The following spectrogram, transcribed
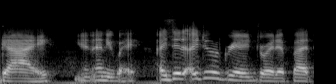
guy. And anyway, I did I do agree I enjoyed it, but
